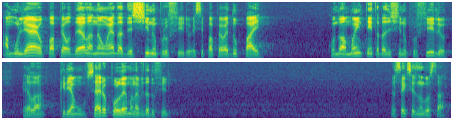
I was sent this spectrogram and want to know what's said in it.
A mulher, o papel dela não é dar destino para o filho, esse papel é do pai. Quando a mãe tenta dar destino para o filho, ela cria um sério problema na vida do filho. Eu sei que vocês não gostaram.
